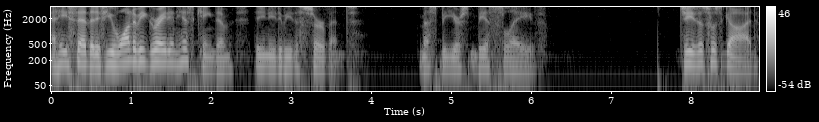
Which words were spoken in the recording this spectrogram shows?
And he said that if you want to be great in his kingdom, then you need to be the servant. must be your be a slave. Jesus was God,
